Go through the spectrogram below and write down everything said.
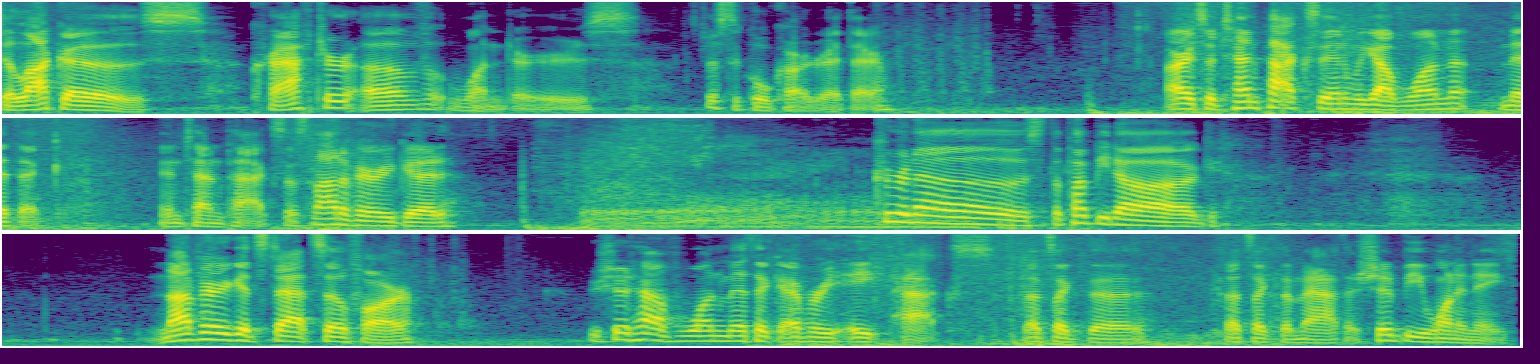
Dalakos, Crafter of Wonders. Just a cool card right there. All right, so 10 packs in, we got one Mythic in 10 packs. That's not a very good. Kunoros, the puppy dog. Not very good stat so far. We should have one mythic every eight packs. That's like the that's like the math. It should be one in eight.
